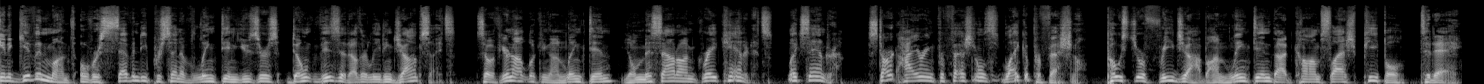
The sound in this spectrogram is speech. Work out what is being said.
In a given month, over 70% of LinkedIn users don't visit other leading job sites. So if you're not looking on LinkedIn, you'll miss out on great candidates like Sandra. Start hiring professionals like a professional. Post your free job on linkedin.com/people today.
